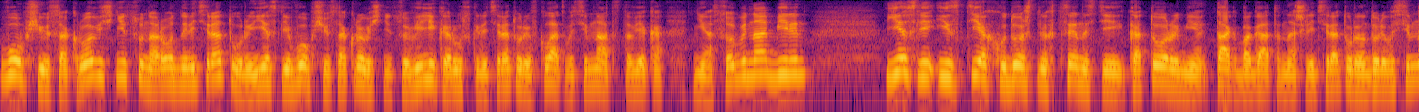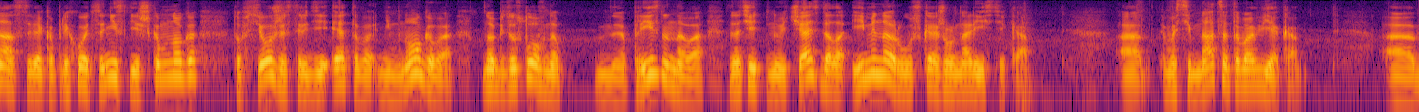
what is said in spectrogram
в общую сокровищницу народной литературы. Если в общую сокровищницу великой русской литературы вклад XVIII века не особенно обилен, если из тех художественных ценностей, которыми так богата наша литература на долю XVIII века, приходится не слишком много, то все же среди этого немногого, но безусловно признанного, значительную часть дала именно русская журналистика XVIII а, века. А,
